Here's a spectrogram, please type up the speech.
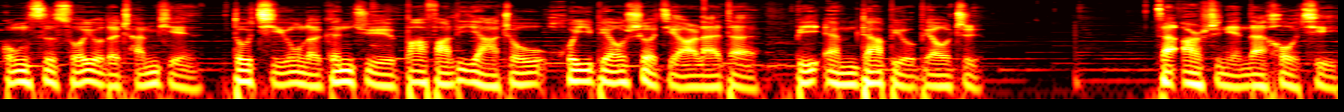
公司所有的产品都启用了根据巴伐利亚州徽标设计而来的 BMW 标志。在二十年代后期。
